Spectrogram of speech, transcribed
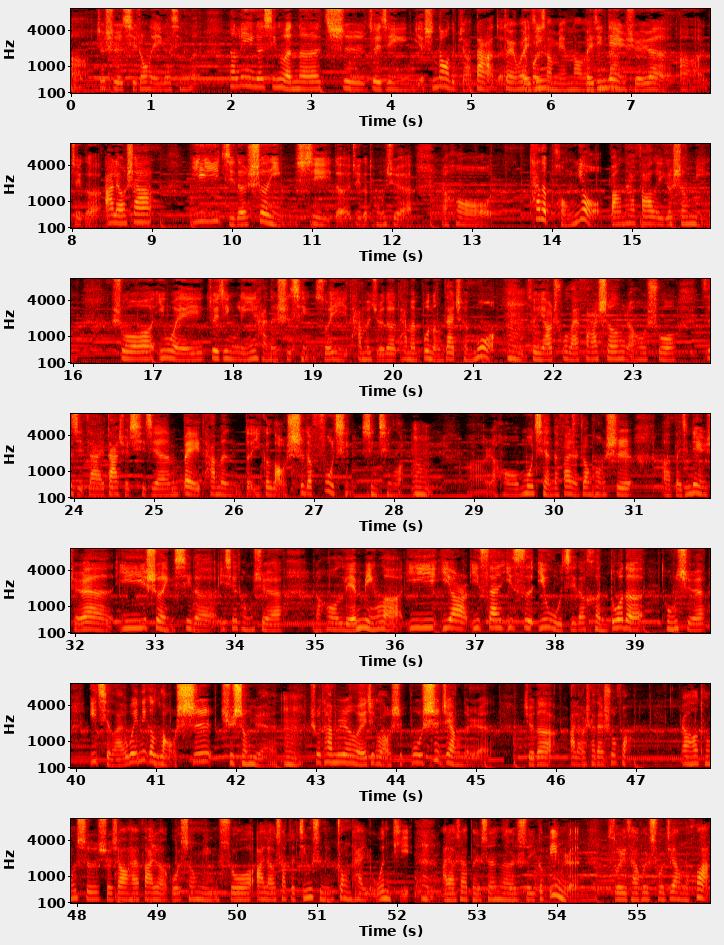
啊，这是其中的一个新闻。那另一个新闻呢，是最近也是闹得比较大的，对，微博上面闹的。北京电影学院啊，这个阿廖沙一一级的摄影系的这个同学，然后他的朋友帮他发了一个声明，说因为最近林奕涵的事情，所以他们觉得他们不能再沉默，嗯，所以要出来发声，然后说自己在大学期间被他们的一个老师的父亲性侵了，嗯。然后目前的发展状况是，呃，北京电影学院一摄影系的一些同学，然后联名了一一二一三一四一五级的很多的同学一起来为那个老师去声援，嗯，说他们认为这个老师不是这样的人，觉得阿廖沙在说谎。然后同时学校还发表过声明说阿廖沙的精神状态有问题，嗯，阿廖沙本身呢是一个病人，所以才会说这样的话。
